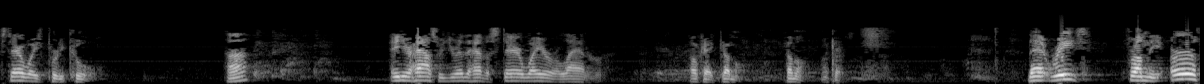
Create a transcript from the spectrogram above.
Stairway's pretty cool. Huh? In your house, would you rather have a stairway or a ladder? Okay, come on. Come on. Okay. That reached from the earth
